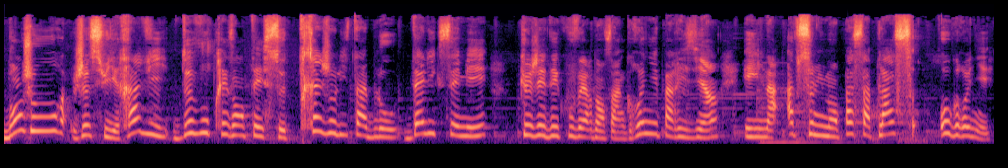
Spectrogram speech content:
Bonjour, je suis ravie de vous présenter ce très joli tableau d'Alix Aimé que j'ai découvert dans un grenier parisien et il n'a absolument pas sa place au grenier.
